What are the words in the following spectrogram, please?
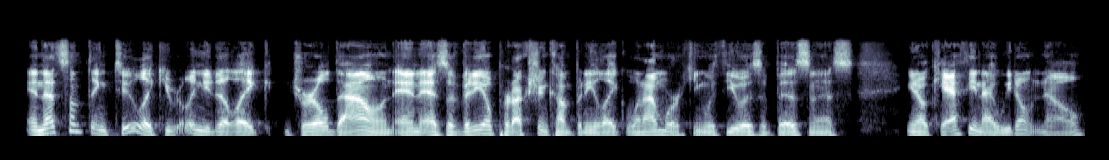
and that's something too like you really need to like drill down. And as a video production company like when i'm working with you as a business you know kathy and i we don't know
